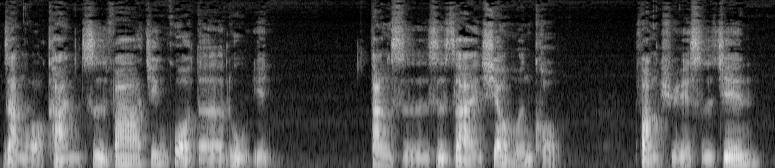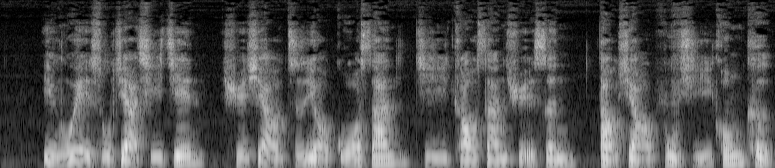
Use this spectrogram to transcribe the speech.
让我看事发经过的录影。当时是在校门口，放学时间，因为暑假期间学校只有国三及高三学生到校复习功课，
